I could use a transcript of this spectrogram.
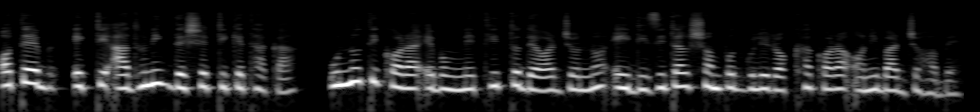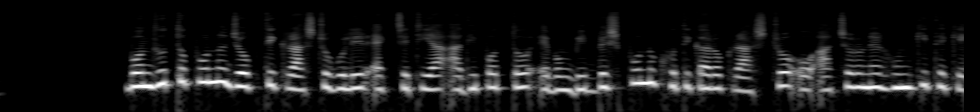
অতএব, একটি আধুনিক দেশের টিকে থাকা, উন্নতি করা এবং নেতৃত্ব দেওয়ার জন্য এই ডিজিটাল সম্পদগুলি রক্ষা করা অনিবার্য হবে। বন্ধুত্বপূর্ণ যৌক্তিক রাষ্ট্রগুলির একচেটিয়া আধিপত্য এবং বিদ্বেষপূর্ণ ক্ষতিকারক রাষ্ট্র ও আচরণের হুমকি থেকে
